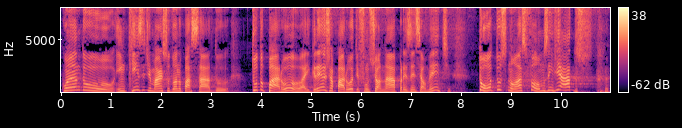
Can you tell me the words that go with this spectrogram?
Quando, em 15 de março do ano passado, tudo parou, a igreja parou de funcionar presencialmente, todos nós fomos enviados.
